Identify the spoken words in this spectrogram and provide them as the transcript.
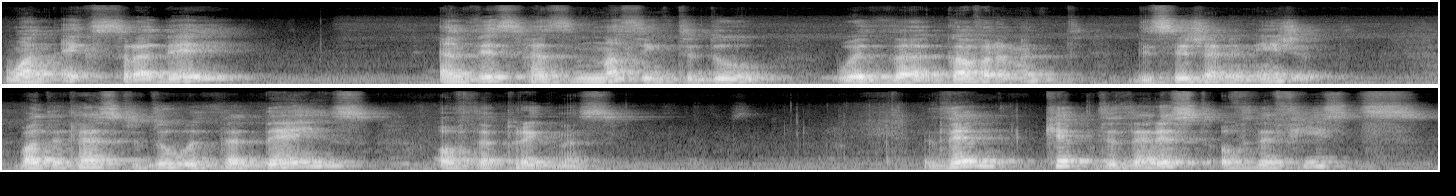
one extra day, and this has nothing to do with the government decision in Egypt, but it has to do with the days of the pregnancy. Then kept the rest of the feasts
